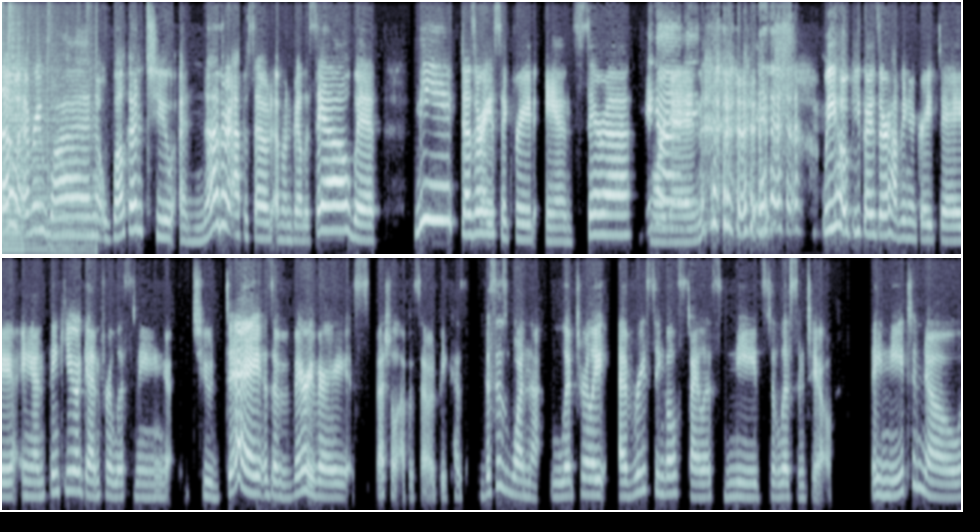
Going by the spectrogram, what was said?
Hello, everyone. Welcome to another episode of Unveil the Sale with me, Desiree Siegfried, and Sarah Hey, Morgan. we hope you guys are having a great day, and thank you again for listening. Today is a very, very special episode because this is one that literally every single stylist needs to listen to. They need to know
